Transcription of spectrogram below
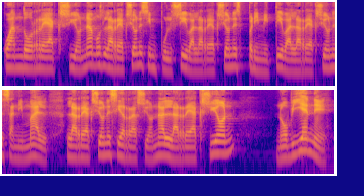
Cuando reaccionamos, la reacción es impulsiva, la reacción es primitiva, la reacción es animal, la reacción es irracional, la reacción no viene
